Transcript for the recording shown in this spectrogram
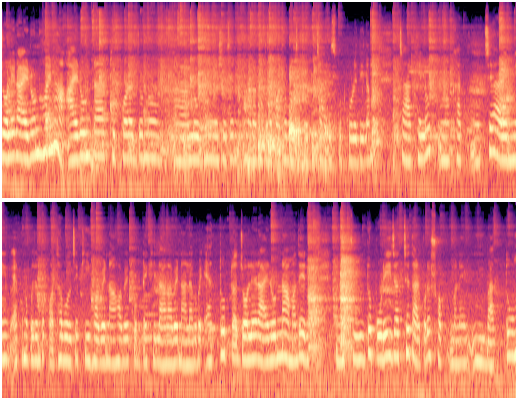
জলের আয়রন হয় না আয়রনটা ঠিক করার জন্য লোক নিয়ে এসেছেন। ওনারা ভিতরে কথা বলছে তো একটু চা বিস্কুট করে দিলাম। চা খেলো খাচ্ছে আর এমনি এখনও পর্যন্ত কথা বলছে, কি হবে, না হবে, কোনটায় কি লাগাবে, না লাগাবে? এতটা জলের আয়রন না আমাদের মানে চুল তো পড়েই যাচ্ছে, তারপরে সব মানে বাথরুম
